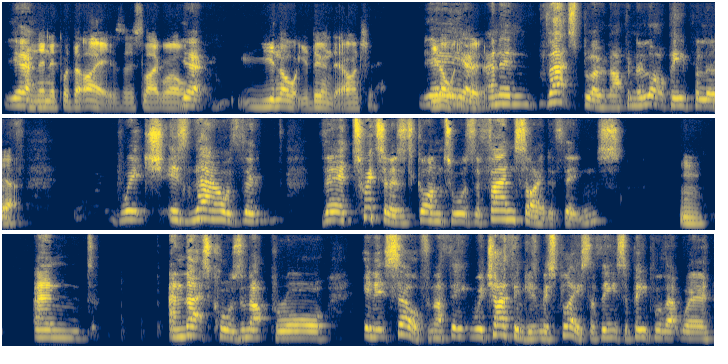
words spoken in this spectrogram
Yeah. And then they put the eyes. It's like, well, yeah. You know what you're doing there, aren't you? Yeah, you know yeah. And then that's blown up, and a lot of people have, yeah. which is now the their Twitter has gone towards the fan side of things, mm. and and that's caused an uproar in itself. And I think, which I think is misplaced. I think it's the people that were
